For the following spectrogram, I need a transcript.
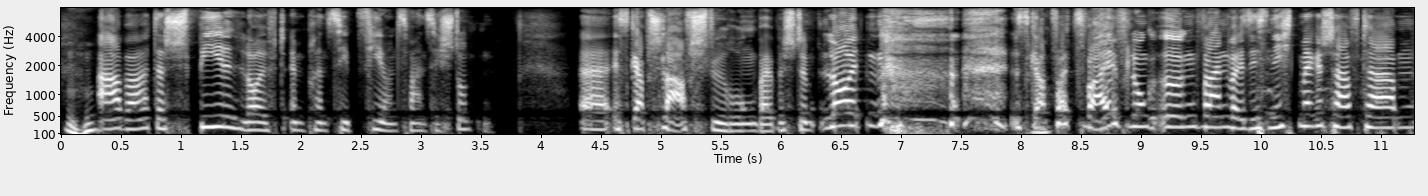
mhm. aber das Spiel läuft im Prinzip 24 Stunden. Äh, es gab Schlafstörungen bei bestimmten Leuten. es gab Verzweiflung irgendwann, weil sie es nicht mehr geschafft haben,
